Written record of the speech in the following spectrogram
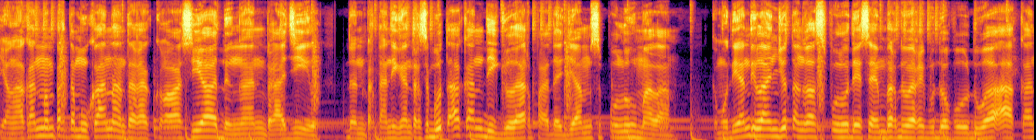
yang akan mempertemukan antara Kroasia dengan Brazil dan pertandingan tersebut akan digelar pada jam 10 malam. Kemudian dilanjut tanggal 10 Desember 2022 akan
